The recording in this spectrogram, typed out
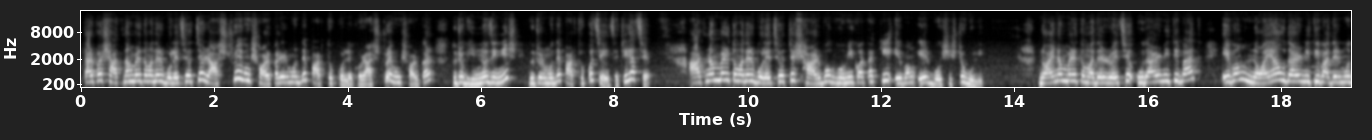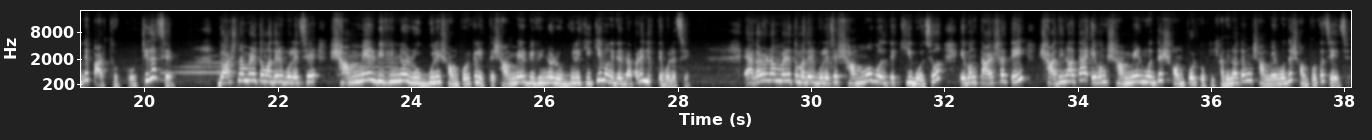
তারপর সাত নম্বরে তোমাদের বলেছে হচ্ছে রাষ্ট্র এবং সরকারের মধ্যে পার্থক্য লেখো। রাষ্ট্র এবং সরকার দুটো ভিন্ন জিনিস, দুটোর মধ্যে পার্থক্য চেয়েছে, ঠিক আছে? আট নম্বরে তোমাদের বলেছে হচ্ছে সার্বভৌমিকতা কি এবং এর বৈশিষ্ট্যগুলি। নয় নম্বরে তোমাদের রয়েছে উদারনীতিবাদ এবং নয়া উদারনীতিবাদের মধ্যে পার্থক্য, ঠিক আছে? দশ নম্বরে তোমাদের বলেছে সাম্যের বিভিন্ন রূপগুলি সম্পর্কে লিখতে। সাম্যের বিভিন্ন রূপগুলি কি কি এবং এদের ব্যাপারে লিখতে বলেছে। এগারো নম্বরে তোমাদের বলেছে সাম্য বলতে কি বোঝো এবং তার সাথেই স্বাধীনতা এবং সাম্যের মধ্যে সম্পর্ক কি? স্বাধীনতা এবং সাম্যের মধ্যে সম্পর্ক চেয়েছে।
